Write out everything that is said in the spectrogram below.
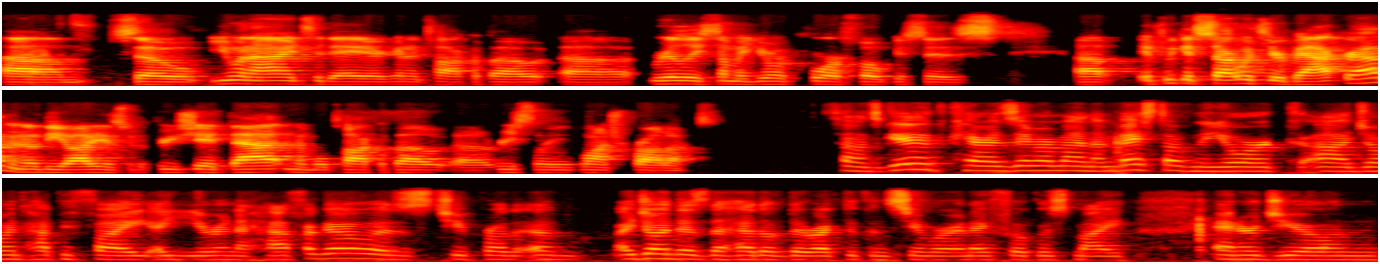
Um, so you and I today are going to talk about uh, really some of your core focuses. Uh, if we could start with your background, I know the audience would appreciate that, and then we'll talk about uh, recently launched product. Sounds good. Karen Zimmerman. I'm based out of New York. I joined Happify a year and a half ago as chief product. Um, I joined as the head of direct to consumer, and I focused my energy on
